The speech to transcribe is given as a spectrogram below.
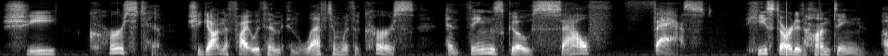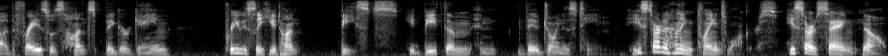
she cursed him. She got in a fight with him and left him with a curse, and things go south fast. He started hunting. Uh, the phrase was hunts bigger game Previously, he'd hunt beasts. He'd beat them, and they'd join his team. He started hunting planeswalkers. He started saying, No,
